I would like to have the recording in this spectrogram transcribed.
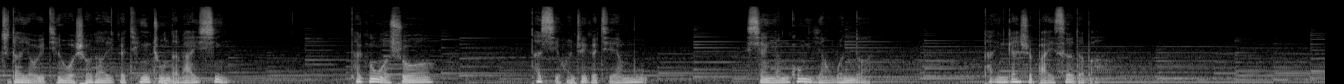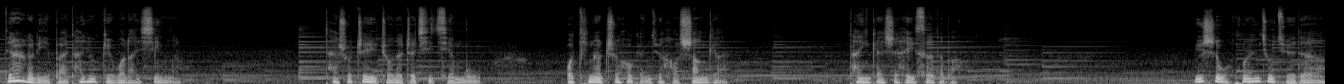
直到有一天，我收到一个听众的来信，他跟我说，他喜欢这个节目，像阳光一样温暖。它应该是白色的吧。第二个礼拜，他又给我来信了。他说这一周的这期节目，我听了之后感觉好伤感。它应该是黑色的吧。于是我忽然就觉得，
